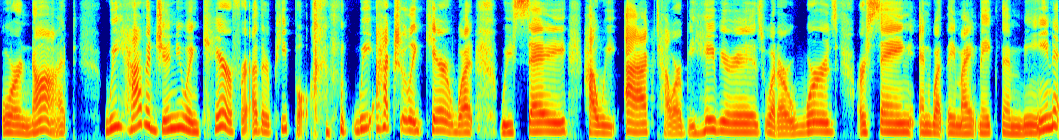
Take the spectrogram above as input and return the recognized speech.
or not, we have a genuine care for other people. we actually care what we say, how we act, how our behavior is, what our words are saying, and what they might make them mean.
